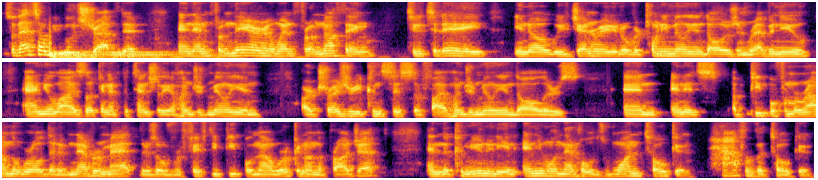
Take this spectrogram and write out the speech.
So that's how we bootstrapped it. And then from there, it went from nothing to today, you know, we've generated over $20 million in revenue, annualized looking at potentially 100 million. Our treasury consists of $500 million and and it's uh, people from around the world that have never met there's over 50 people now working on the project and the community and anyone that holds one token, half of a token,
